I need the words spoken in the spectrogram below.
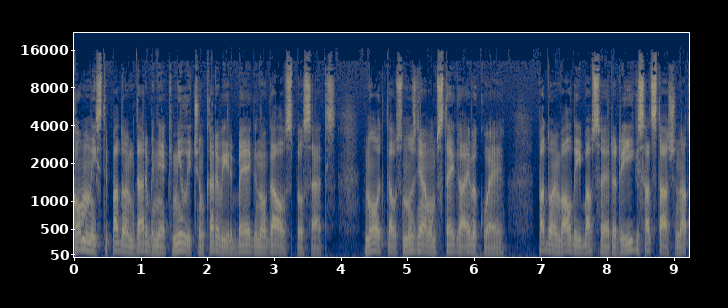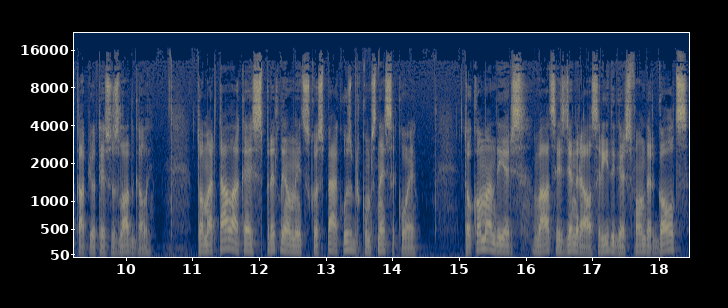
Komunisti, padomju darbinieki, miliči un karavīri bēga no galvaspilsētas. Noliktavas un uzņēmums steigā evakuēja. Padomju valdība apsvēra Rīgas atstāšanu atkāpjoties uz Latgali. Tomēr tālākais pretlielniecisko spēku uzbrukums nesakoja. To komandieris, Vācijas ģenerālis Rīdegers Fondergolds,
